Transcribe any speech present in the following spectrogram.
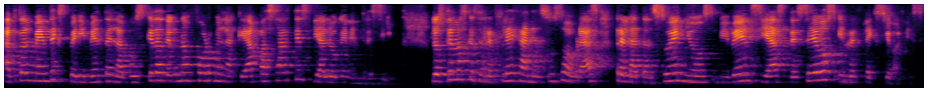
Actualmente experimenta en la búsqueda de una forma en la que ambas artes dialoguen entre sí. Los temas que se reflejan en sus obras relatan sueños, vivencias, deseos y reflexiones.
